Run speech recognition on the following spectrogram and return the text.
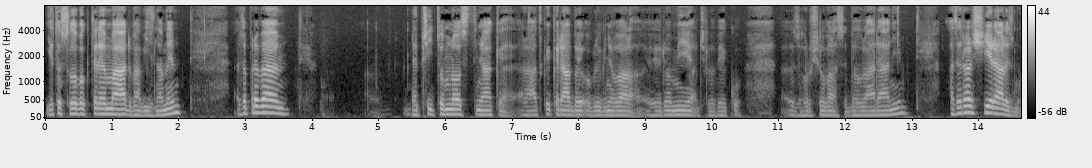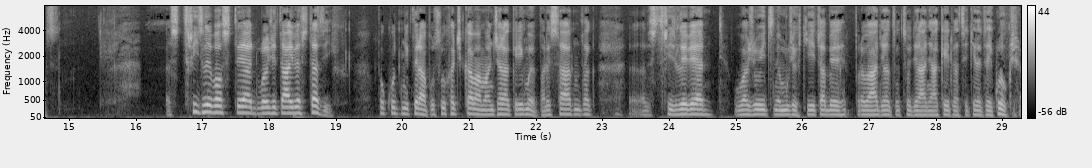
Je to slovo, které má dva významy. Za prvé nepřítomnost nějaké látky, která by ovlivňovala vědomí a člověku zhoršovala sebeovládání. A za další realismus. Střízlivost je důležitá i ve vztazích. Pokud některá posluchačka má manžela, který mu je 50, no tak eh, střízlivě uvažujíc nemůže chtít, aby prováděl to, co dělá nějaký 20-letý kluk. Že?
